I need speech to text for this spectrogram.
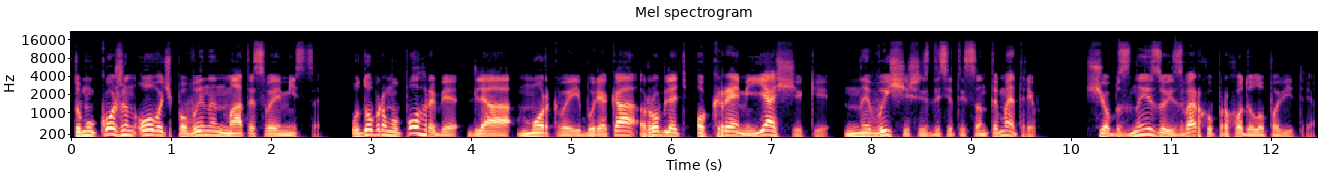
Тому кожен овоч повинен мати своє місце. У доброму погребі для моркви і буряка роблять окремі ящики не вищі 60 см, щоб знизу і зверху проходило повітря.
